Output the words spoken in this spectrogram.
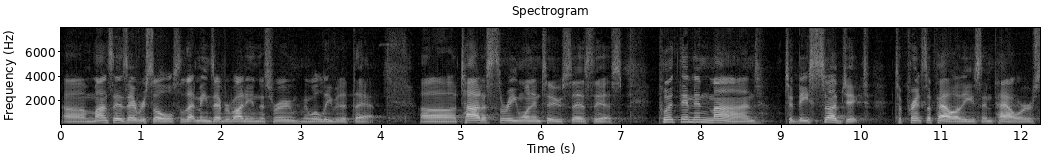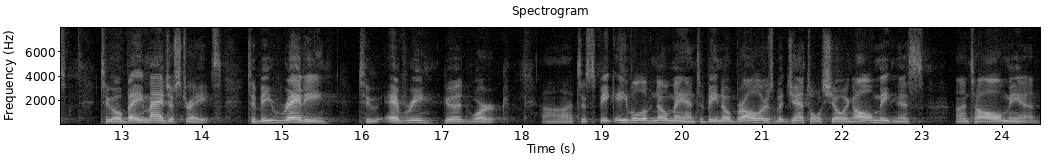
Um, mine says every soul, so that means everybody in this room, and we'll leave it at that. Uh, Titus 3 1 and 2 says this Put them in mind to be subject to principalities and powers, to obey magistrates, to be ready to every good work, uh, to speak evil of no man, to be no brawlers, but gentle, showing all meekness unto all men.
